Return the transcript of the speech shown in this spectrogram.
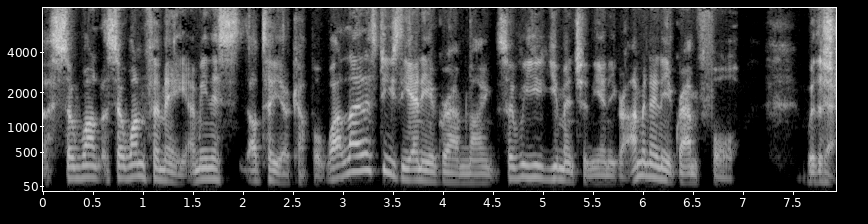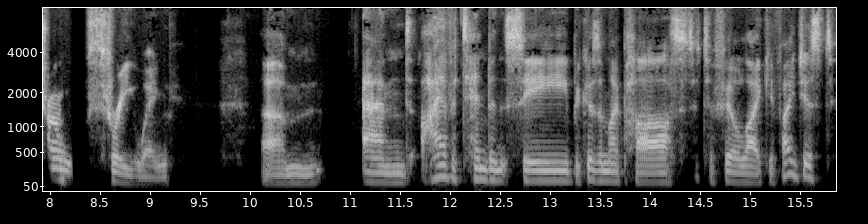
yeah. So one, so one for me. I mean, this. I'll tell you a couple. Well, let's use the Enneagram nine. So we, you mentioned the Enneagram. I'm an Enneagram four with a yeah. strong three wing. Um, and I have a tendency, because of my past, to feel like if I just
